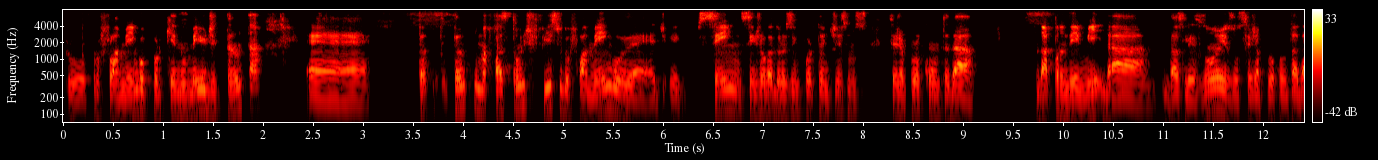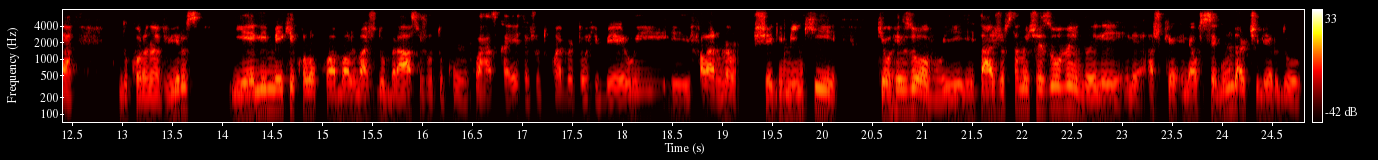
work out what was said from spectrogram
para o Flamengo, porque no meio de tanta... É, tanto uma fase tão difícil do Flamengo, é, de, sem, sem jogadores importantíssimos, seja por conta da, da pandemia, da, das lesões, ou seja, por conta da, do coronavírus, e ele meio que colocou a bola embaixo do braço, junto com, com a Rascaeta, junto com o Everton Ribeiro, e, e falaram, não, chega em mim que, que eu resolvo, e, está justamente resolvendo, ele, ele, acho que ele é o segundo artilheiro do,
